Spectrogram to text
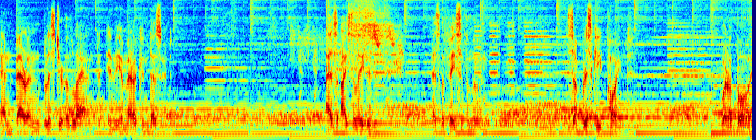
and barren blister of land in the American desert. As isolated as the face of the moon. Zabriskie Point, where a boy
